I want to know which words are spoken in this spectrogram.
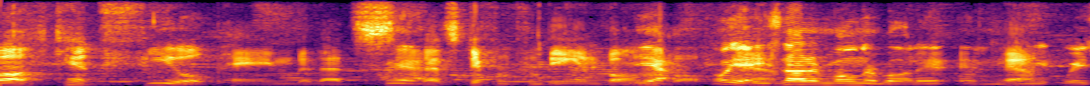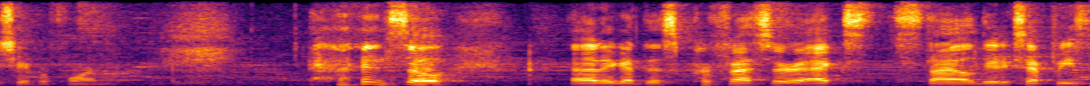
Well, he can't feel pain, but that's Yeah. that's different from being invulnerable. Yeah. Oh yeah, he's not invulnerable in, in Yeah. any way, shape, or form. and so uh, they got this Professor X style dude, except he's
